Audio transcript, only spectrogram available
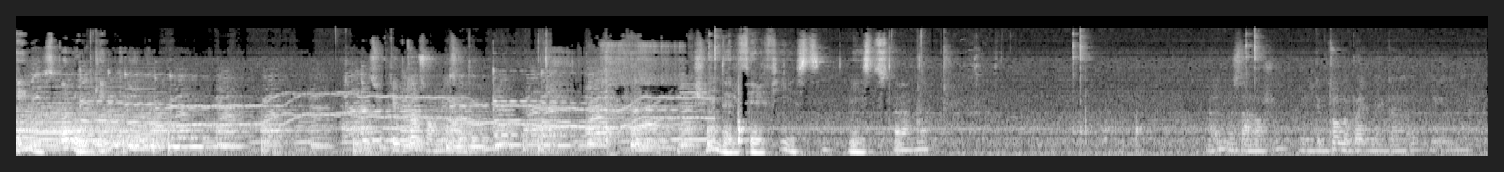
game? C'est pas l'autre game. Ceux tes boutons sont mis, c'est tout. Je viens de le vérifier. Mais c'est-tu ça marché. Les boutons ne doivent pas être bien corrects.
